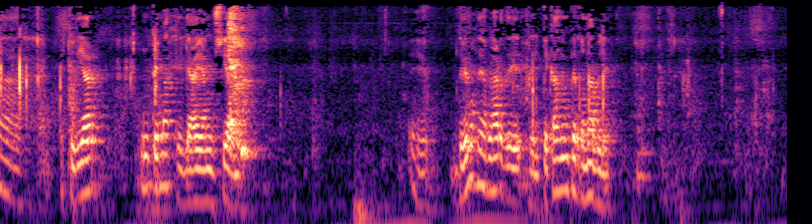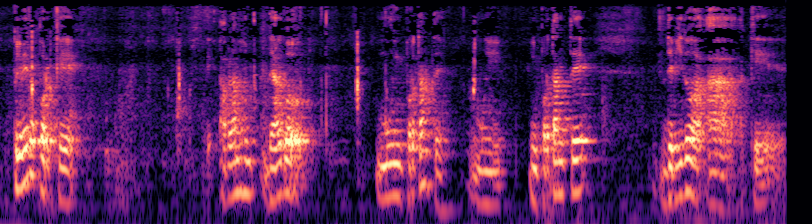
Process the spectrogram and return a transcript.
A estudiar un tema que ya he anunciado. Eh, debemos de hablar del pecado imperdonable. Primero porque hablamos de algo muy importante, muy importante debido a que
